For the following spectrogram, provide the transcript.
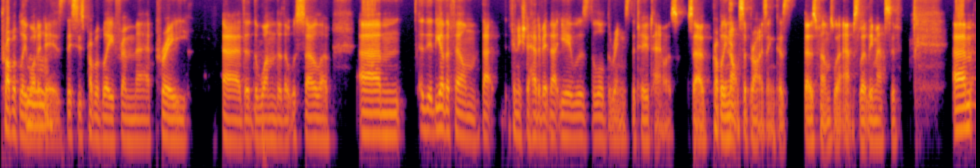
probably what it Mm. is. This is probably from uh, pre uh, the the wonder that was Solo. Um, the, the other film that finished ahead of it that year was The Lord of the Rings: The Two Towers. So probably not surprising because those films were absolutely massive. Um,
